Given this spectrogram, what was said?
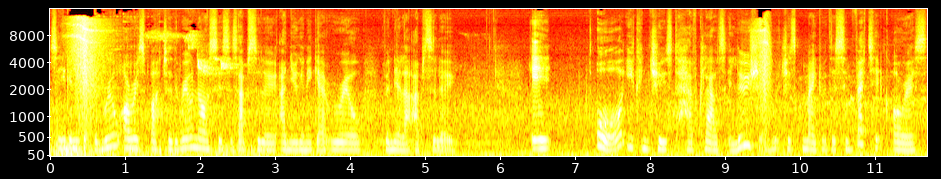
so you're going to get the real Orris butter, the real Narcissus Absolute, and you're going to get real Vanilla Absolute. It, or you can choose to have Clouds Illusion, which is made with the synthetic Orris,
